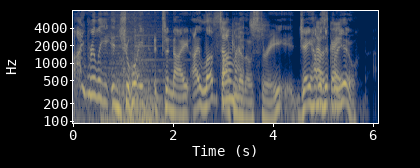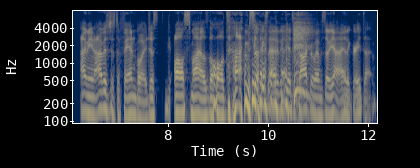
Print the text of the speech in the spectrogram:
I really enjoyed tonight. I love So talking to those three. Jay, how was, was it for you? I mean, I was just a fanboy, just all smiles the whole time. So excited to get to talk to him. So yeah, I had a great time.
